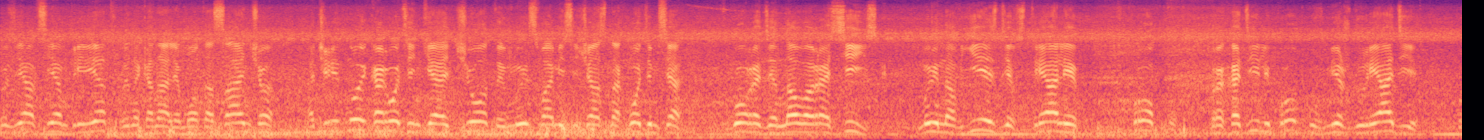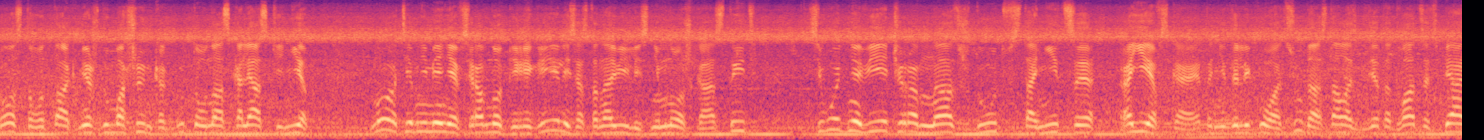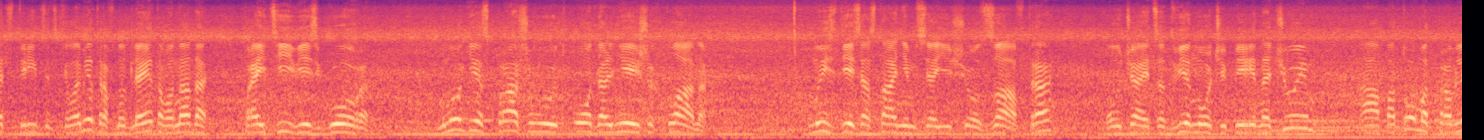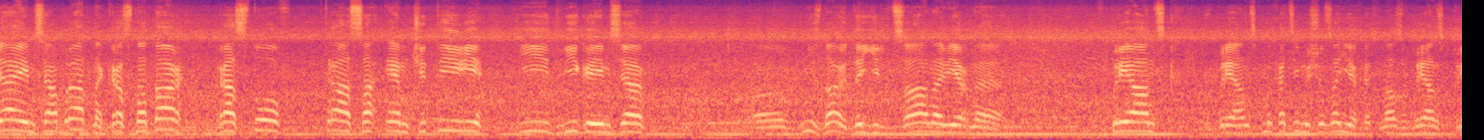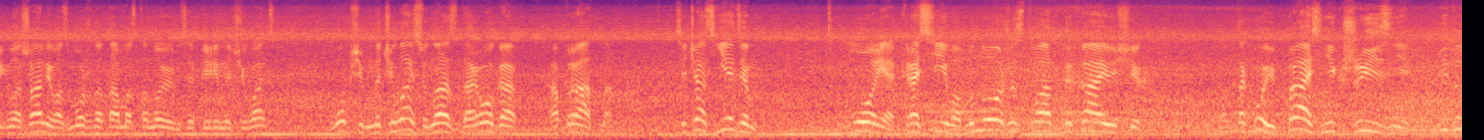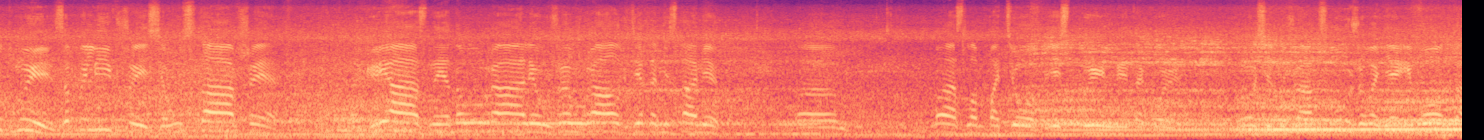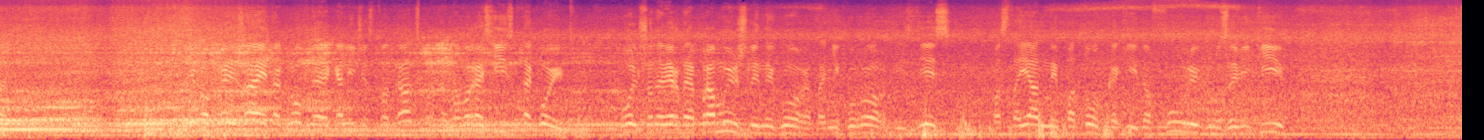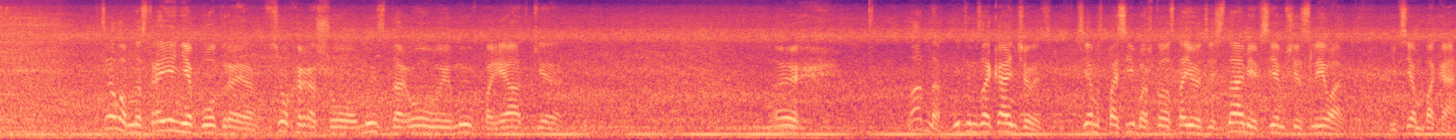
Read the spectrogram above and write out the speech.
Друзья, всем привет! Вы на канале Мото Санчо. Очередной коротенький отчет, и мы с вами сейчас находимся в городе Новороссийск. Мы на въезде встряли в пробку, проходили пробку в междуряди, просто вот так, между машин, как будто у нас коляски нет. Но, тем не менее, все равно перегрелись, остановились немножко остыть. Сегодня вечером нас ждут в станице Раевская. Это недалеко отсюда, осталось где-то 25-30 километров, но для этого надо пройти весь город. Многие спрашивают о дальнейших планах. Мы здесь останемся еще завтра. Получается, две ночи переночуем, а потом отправляемся обратно. Краснодар, Ростов, трасса М4 и двигаемся не знаю, до Ельца, наверное, в Брянск. В Брянск мы хотим еще заехать. Нас в Брянск приглашали, возможно, там остановимся переночевать. В общем, началась у нас дорога обратно. Сейчас едем, море, красиво, множество отдыхающих. Такой праздник жизни. И тут мы, запылившиеся, уставшие, грязные на Урале, уже Урал где-то местами э, маслом потек, весь пыльный такой, просит уже обслуживания, ремонта. Либо проезжает огромное количество транспорта, Новороссийск такой, больше, наверное, промышленный город, а не курорт. И здесь постоянный поток, какие-то фуры, грузовики. В целом настроение бодрое, все хорошо, мы здоровы, мы в порядке. Эх, Ладно, будем заканчивать. Всем спасибо, что остаетесь с нами. Всем счастливо и всем пока.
